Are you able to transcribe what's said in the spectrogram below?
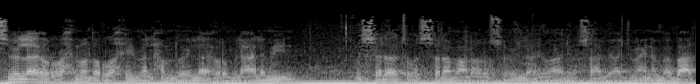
بسم الله الرحمن الرحيم الحمد لله رب العالمين والصلاة والسلام على رسول الله وآله وصحبه أجمعين أما بعد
